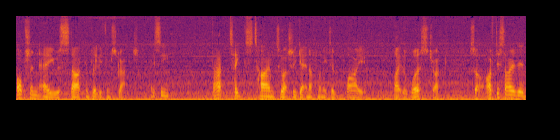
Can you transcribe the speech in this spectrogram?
option A was start completely from scratch. You see, that takes time to actually get enough money to buy, like, the worst truck. So I've decided,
